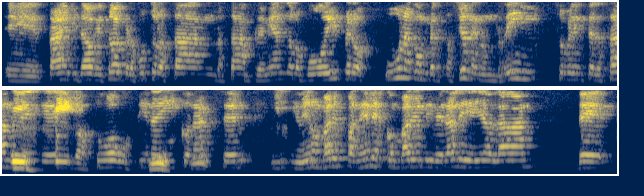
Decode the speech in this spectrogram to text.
Eh, estaba invitado que todo, pero justo lo estaban, lo estaban premiando, no pudo ir, pero hubo una conversación en un ring súper interesante que lo estuvo Agustín ahí con Axel y, y hubieron varios paneles con varios liberales y ahí hablaban de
